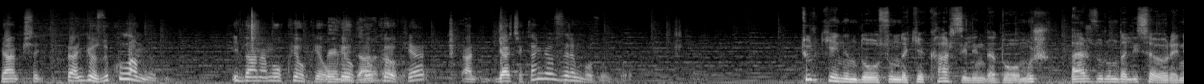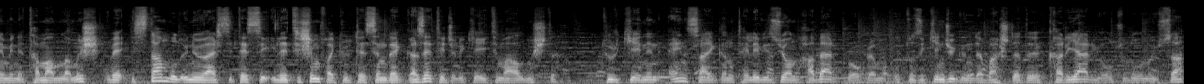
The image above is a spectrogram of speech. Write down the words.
Yani işte ben gözlük kullanmıyordum. İddianame okuya okuya okuya okuya okuya okuya yani gerçekten gözlerim bozuldu. Türkiye'nin doğusundaki Kars ilinde doğmuş, Erzurum'da lise öğrenimini tamamlamış ve İstanbul Üniversitesi İletişim Fakültesinde gazetecilik eğitimi almıştı. Türkiye'nin en saygın televizyon haber programı 32. günde başladığı kariyer yolculuğunuysa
